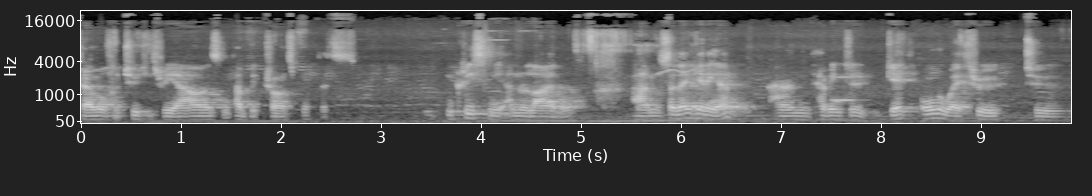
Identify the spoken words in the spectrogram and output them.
travel for two to three hours in public transport that's increasingly unreliable. Um, so they're getting up and having to get all the way through to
